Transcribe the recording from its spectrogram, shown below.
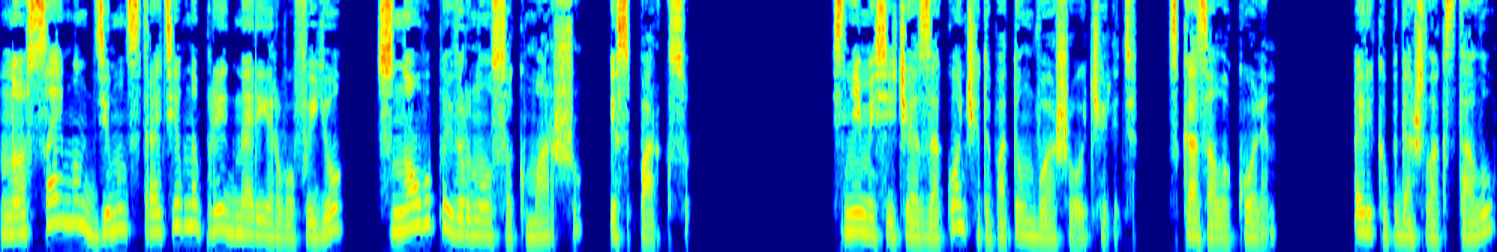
но Саймон, демонстративно проигнорировав ее, снова повернулся к Маршу и Спарксу. «С ними сейчас закончат, и потом ваша очередь», — сказала Колин. Эрика подошла к столу,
